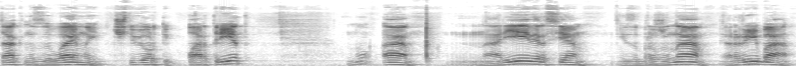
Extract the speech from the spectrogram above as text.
так называемый четвертый портрет. Ну а на реверсе изображена рыба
